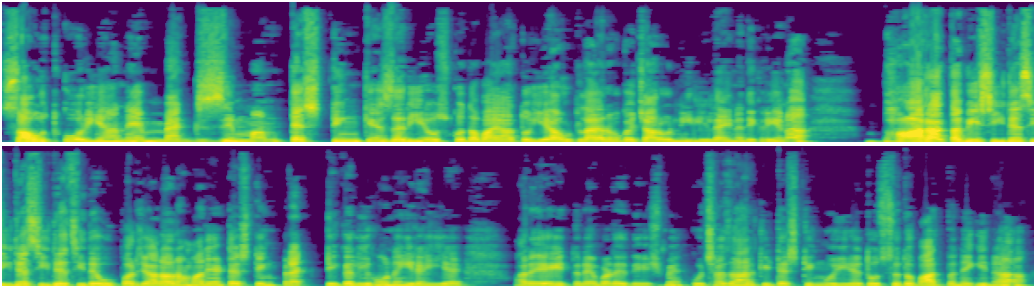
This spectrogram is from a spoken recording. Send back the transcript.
South Korea ने मैक्सिमम टेस्टिंग के ज़रिए उसको दबाया तो ये आउटलायर हो गए, चारों नीली लाइनें दिख रही है ना? भारत अभी सीधे सीधे सीधे सीधे ऊपर जा रहा है और हमारे यहाँ टेस्टिंग प्रैक्टिकली हो नहीं रही है। अरे, इतने बड़े देश में कुछ हज़ार की टेस्टिंग हुई है तो उससे तो बात बनेगी ना।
